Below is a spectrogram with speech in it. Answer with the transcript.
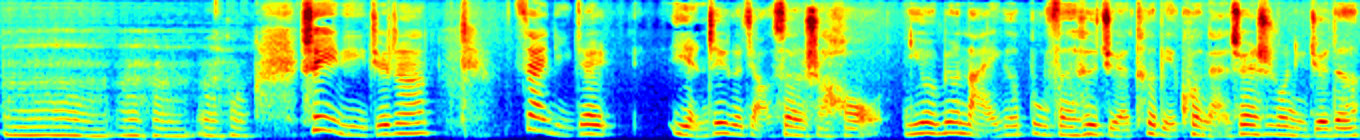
嗯嗯哼嗯哼，所以你觉得在你在。演这个角色的时候，你有没有哪一个部分是觉得特别困难？虽然是说你觉得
